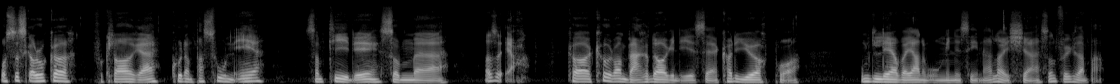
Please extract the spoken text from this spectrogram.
Og så skal dere forklare hvordan personen er, samtidig som uh, Altså, ja. Hva, hvordan hverdagen deres er, hva de gjør på. Om de lever gjennom ungene sine eller ikke. Sånn for eksempel.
